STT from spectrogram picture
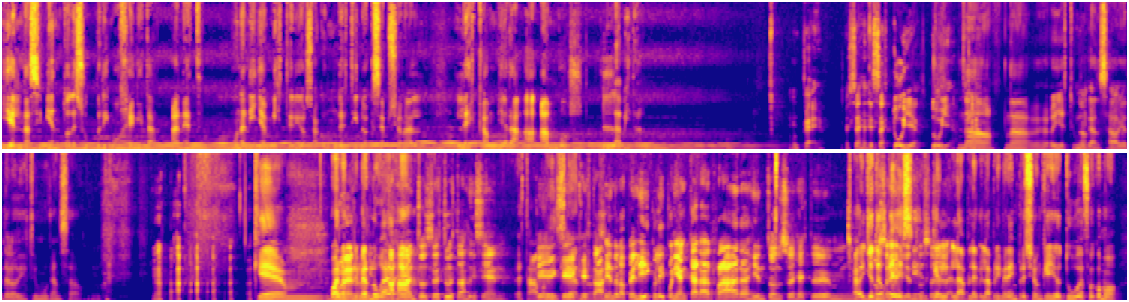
Y el nacimiento de su primogénita, Annette, una niña misteriosa con un destino excepcional, les cambiará a ambos la vida. Ok. Esa es, tuya, tuya. No, no, hoy estoy muy cansado, ya te lo dije, estoy muy cansado. que, mm, bueno, en primer lugar... Ajá, eh, entonces tú estás diciendo, que, que, estabas viendo la película y ponían caras raras y entonces... este mm, Yo tengo que decir que la, la, primera impresión que yo tuve fue como...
